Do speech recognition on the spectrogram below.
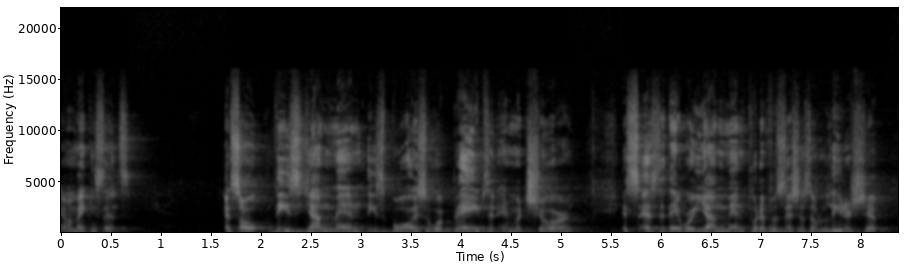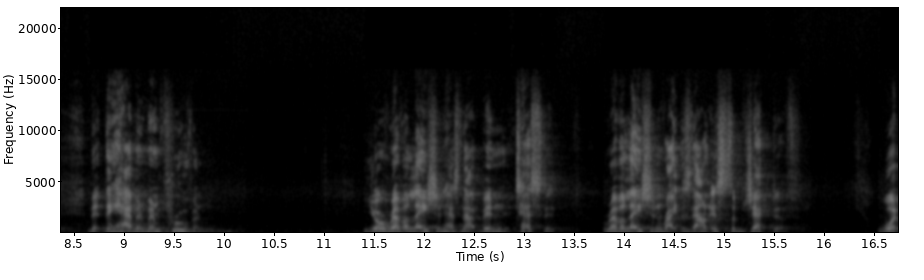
Am I making sense? And so these young men, these boys who were babes and immature, it says that they were young men put in positions of leadership that they haven't been proven. Your revelation has not been tested. Revelation, write this down, is subjective. What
